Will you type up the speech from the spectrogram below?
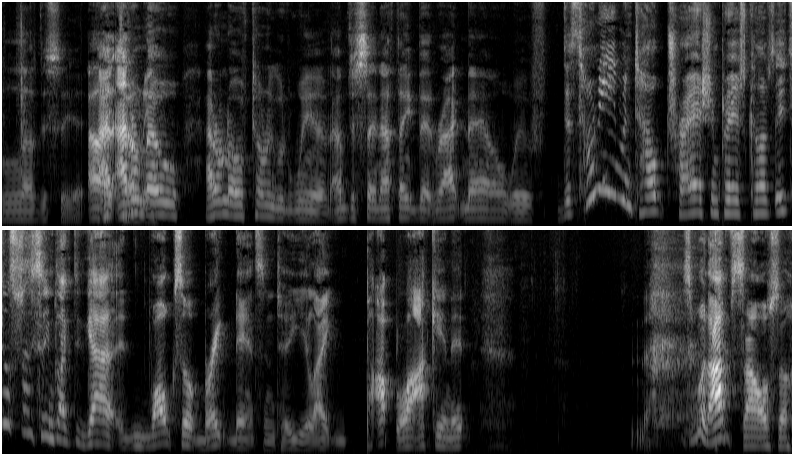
Love to see it. I I, like I don't know. I don't know if Tony would win. I'm just saying. I think that right now with Does Tony even talk trash in press conferences? It just seems like the guy walks up breakdancing to you, like pop locking it. That's what I saw. So,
